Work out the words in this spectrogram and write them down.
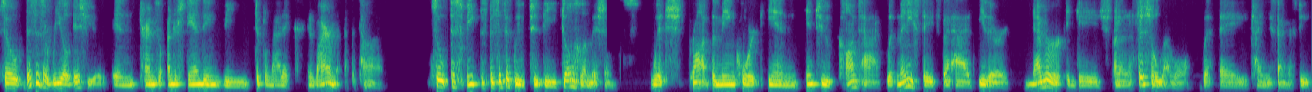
So this is a real issue in terms of understanding the diplomatic environment at the time. So to speak specifically to the Zheng He missions, which brought the Ming court in into contact with many states that had either never engaged on an official level with a Chinese dynasty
